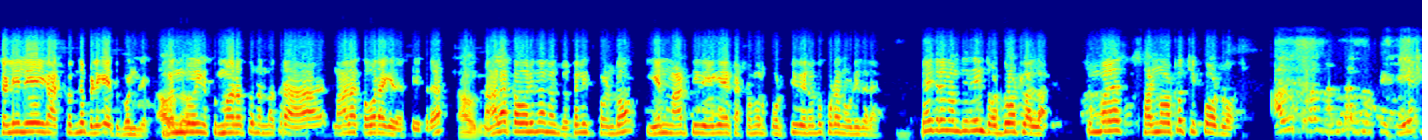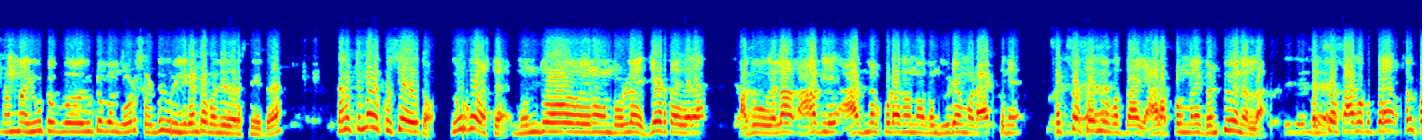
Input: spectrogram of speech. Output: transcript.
ಚಳಿಲಿ ಈಗ ಅಷ್ಟೊಂದು ಬೆಳಿಗ್ಗೆ ಎದ್ದು ಬಂದ್ರೆ. ಬಂದು ಈಗ ಸುಮಾರು ಹೊತ್ತು ನನ್ನ ಹತ್ರ ನಾಲ್ಕು ಅವರ್ ಆಗಿದೆ ಸ್ನೇಹಿತರ. ನಾಲ್ಕು ಇಂದ ನನ್ನ ಜೊತೆಲಿ ಇಟ್ಕೊಂಡು ಏನ್ ಮಾಡ್ತೀವಿ ಹೇಗೆ ಕಸ್ಟಮರ್ ಕೊಡ್ತೀವಿ ಅನ್ನೋದು ಕೂಡ ನೋಡಿದಾರೆ. ಸ್ನೇಹಿತರೆ ನಮ್ದು ಇದೇನ್ ದೊಡ್ಡ ಹೋಟ್ಲಲ್ಲ ತುಂಬಾನೇ ಸಣ್ಣ ಹೋಟ್ಲು, ಚಿಕ್ಕ ಹೋಟ್ಲು. ನಮ್ಮ ಯೂಟ್ಯೂಬ್ ಯೂಟ್ಯೂಬ್ ಅಲ್ಲಿ ನೋಡ್ಕೊಂಡು ಇವ್ರು ಇಲ್ಲಿ ಗಂಟೆ ಬಂದಿದ್ದಾರೆ ಸ್ನೇಹಿತರೆ. ನನಗೆ ತುಂಬಾನೇ ಖುಷಿ ಆಯ್ತು. ಇವ್ರಿಗೂ ಅಷ್ಟೇ. ಮುಂದೆ ಏನೋ ಒಂದು ಒಳ್ಳೆ ಹೆಜ್ಜೆ ಇಡ್ತಾ ಇದಾರೆ ಅದು ಎಲ್ಲ ಆಗ್ಲಿ, ಆದ್ಮೇಲೆ ಕೂಡ ನಾನು ಅದೊಂದು ವಿಡಿಯೋ ಮಾಡಿ ಹಾಕ್ತೀನಿ. ಸಕ್ಸಸ್ ಏನು ಗೊತ್ತಾ? ಯಾರಪ್ಪನ ಮನೆ ಗಂಟು ಏನಲ್ಲ. ಸಕ್ಸಸ್ ಆಗೋಗುತ್ತೆ. ಸ್ವಲ್ಪ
